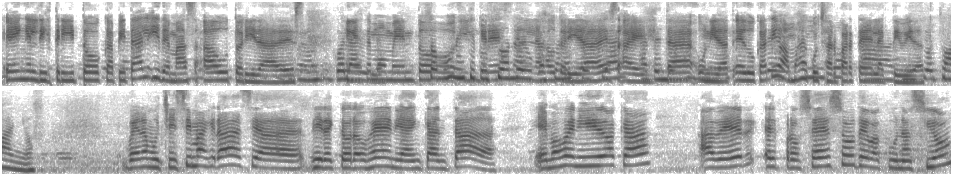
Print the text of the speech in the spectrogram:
en el Distrito Capital y demás autoridades. En este momento Somos una institución de las autoridades a esta unidad educativa. Vamos a escuchar parte de la actividad. años. Bueno, muchísimas gracias, directora Eugenia, encantada. Hemos venido acá a ver el proceso de vacunación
